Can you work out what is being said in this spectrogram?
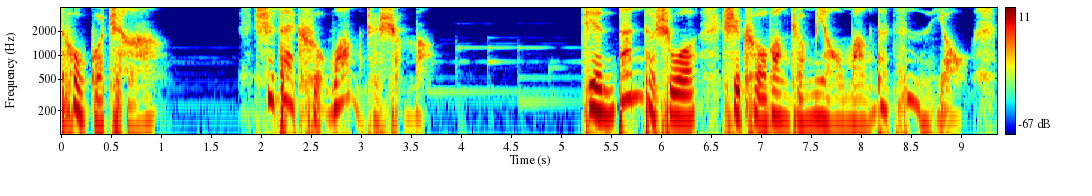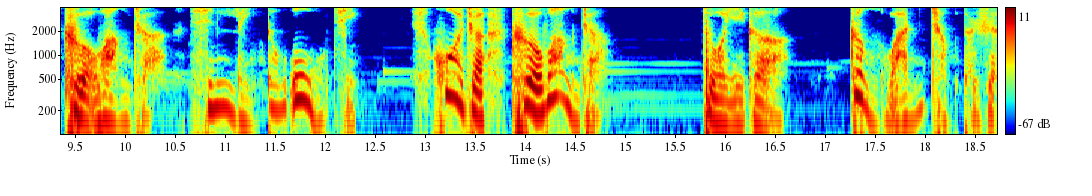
透过茶，是在渴望着什么？简单的说，是渴望着渺茫的自由，渴望着心灵的悟境，或者渴望着做一个更完整的人。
